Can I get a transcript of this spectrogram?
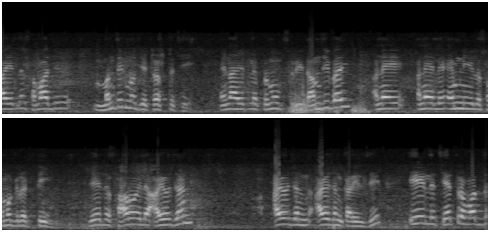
આ એટલે સમાજ મંદિરનો જે ટ્રસ્ટ છે, એના એટલે પ્રમુખ શ્રી દામજીભાઈ અને અને એટલે એમની એટલે સમગ્ર ટીમ, જે એટલે સારો એટલે આયોજન આયોજન આયોજન કરેલ છે. એ એટલે ચૈત્રવદ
